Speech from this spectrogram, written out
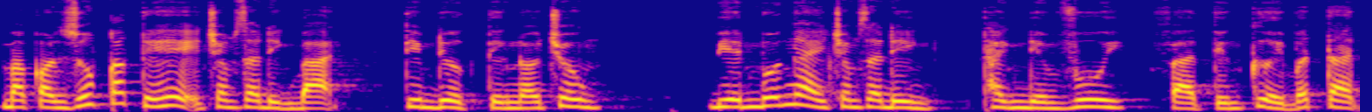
mà còn giúp các thế hệ trong gia đình bạn tìm được tiếng nói chung, biến mỗi ngày trong gia đình thành niềm vui và tiếng cười bất tận.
